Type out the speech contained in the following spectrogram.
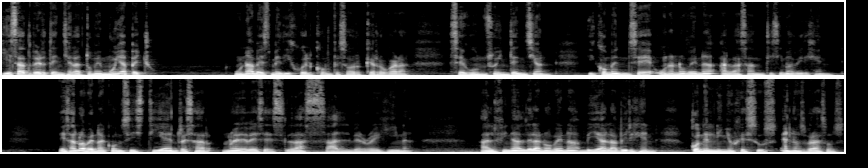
y esa advertencia la tomé muy a pecho. Una vez me dijo el confesor que rogara según su intención y comencé una novena a la Santísima Virgen. Esa novena consistía en rezar nueve veces la Salve Regina. Al final de la novena vi a la Virgen con el niño Jesús en los brazos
